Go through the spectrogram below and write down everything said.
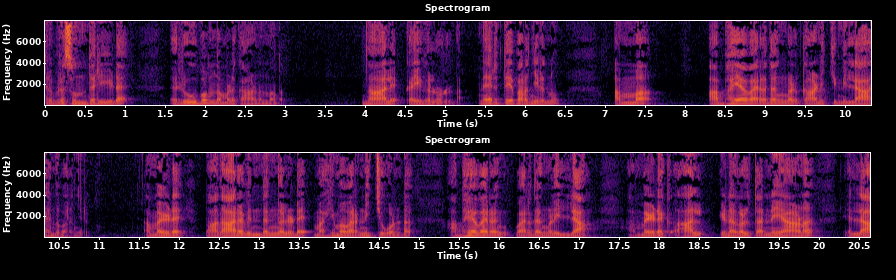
ത്രിപുരസുന്ദരിയുടെ രൂപം നമ്മൾ കാണുന്നത്. നാല് കൈകളുള്ള. നേരത്തെ പറഞ്ഞിരുന്നു അമ്മ അഭയവരതങ്ങൾ കാണിക്കുന്നില്ല എന്ന് പറഞ്ഞിരുന്നു. അമ്മയുടെ പാതാരവിന്ദങ്ങളുടെ മഹിമ വർണിച്ചുകൊണ്ട് അഭയവര വരതങ്ങളില്ല അമ്മയുടെ കാൽ ഇണകൾ തന്നെയാണ് എല്ലാ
